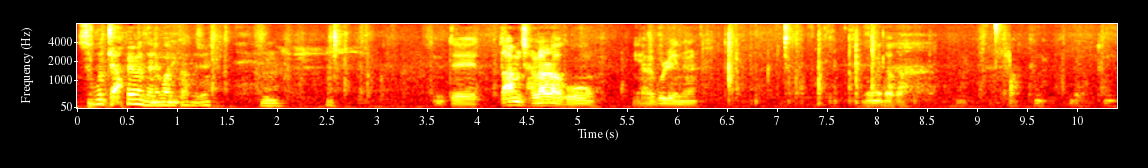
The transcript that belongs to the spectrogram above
수분 쫙 빼면 되는 거니까 그지? 응. 이제 땀 잘 나라고 이 알블린을 몸에다가 아, 등, 네, 등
